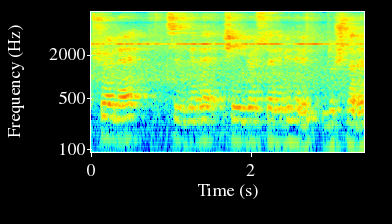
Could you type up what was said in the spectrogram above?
Şöyle sizlere şeyi gösterebilirim, duşları.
